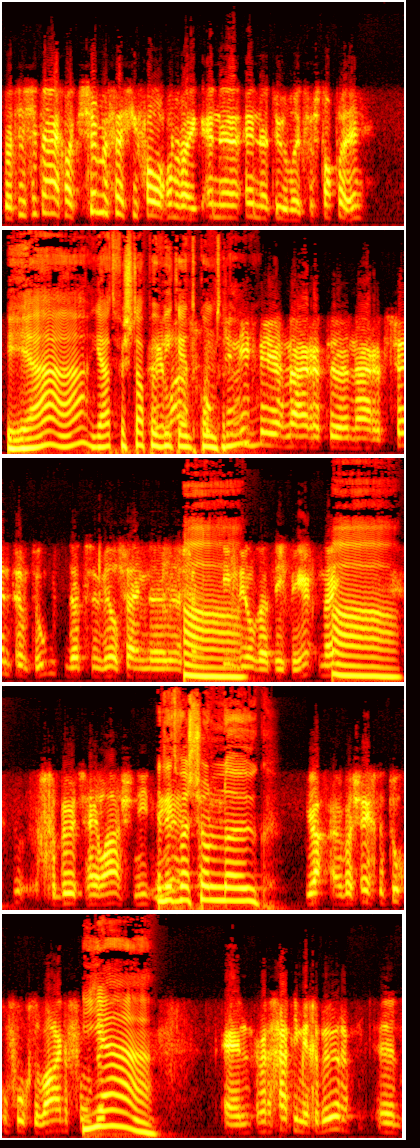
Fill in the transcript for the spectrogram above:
dat is het eigenlijk. Summerfestival volgende week. En, eh, en natuurlijk Verstappen, hè. Ja, ja, het Verstappen Helaas weekend komt hij eraan. niet meer naar het, eh, naar het centrum toe. Dat wil zijn, eh, zijn Ah. team wil dat niet meer. Nee, Ah, gebeurt helaas niet en meer. dit was zo leuk. Ja, het was echt een toegevoegde waarde voor Ja, En maar dat gaat niet meer gebeuren. Eh, het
